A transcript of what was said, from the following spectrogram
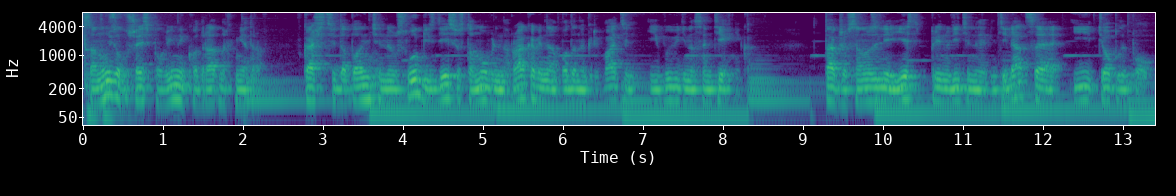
Санузел в 6,5 квадратных метров. В качестве дополнительной услуги здесь установлена раковина, водонагреватель и выведена сантехника. Также в санузле есть принудительная вентиляция и теплый пол.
